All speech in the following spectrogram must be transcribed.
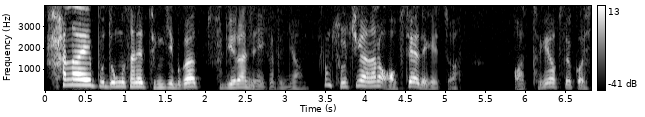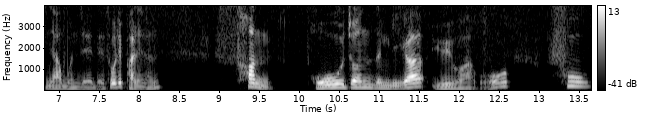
하나의 부동산의 등기부가 두 개란 얘기거든요. 그럼 둘 중에 하나는 없애야 되겠죠. 어떻게 없앨 것이냐 문제에 대해서 우리 판례는 선 보존 등기가 유효하고 후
